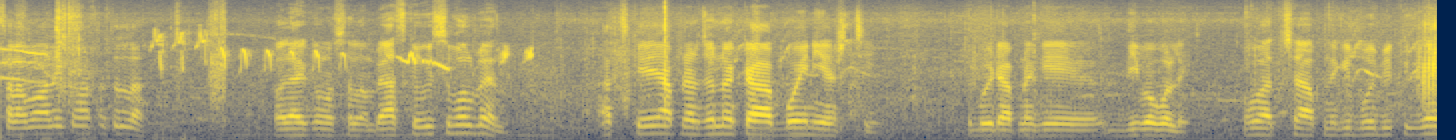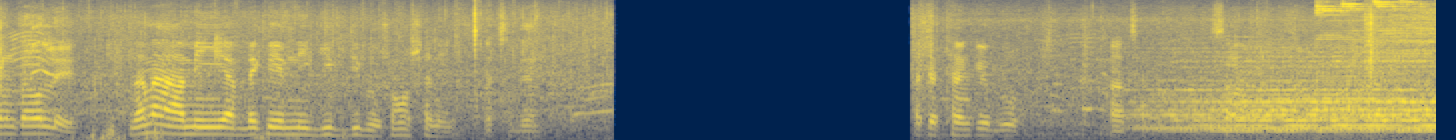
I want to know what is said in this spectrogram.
আসসালামু আলাইকুম রহমতুল্লাহ ওয়ালাইকুম আসসালাম ভাই আজকে কিছু বলবেন আজকে আপনার জন্য একটা বই নিয়ে আসছি এই বইটা আপনাকে দিব বলে ও আচ্ছা আপনি কি বই বিক্রি করেন তাহলে না না আমি আপনাকে এমনি গিফট দিব সমস্যা নেই আচ্ছা দেন আচ্ছা থ্যাংক ইউ ব্রো আচ্ছা আসসালামু আলাইকুম।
